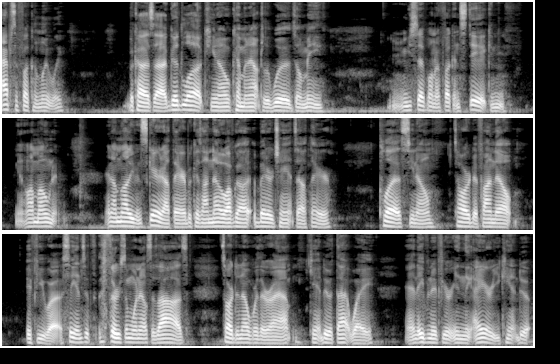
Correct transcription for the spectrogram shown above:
absolutely. Because uh, good luck you know coming out to the woods on me. You step on a fucking stick and you know i'm on it. And i'm not even scared out there because i know i've got a better chance out there. Plus you know it's hard to find out if you uh, see into through someone else's eyes, it's hard to know where they're at. Can't do it that way. And even if you're in the air, you can't do it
